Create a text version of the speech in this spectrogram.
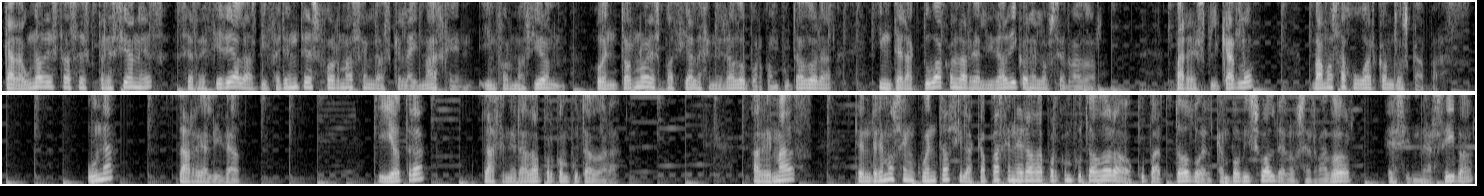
Cada una de estas expresiones se refiere a las diferentes formas en las que la imagen, información o entorno espacial generado por computadora interactúa con la realidad y con el observador. Para explicarlo, vamos a jugar con dos capas. Una, la realidad, y otra, la generada por computadora. Además, tendremos en cuenta si la capa generada por computadora ocupa todo el campo visual del observador, es inmersiva,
